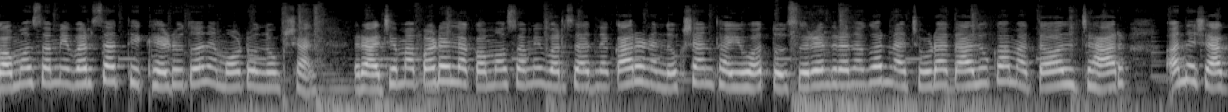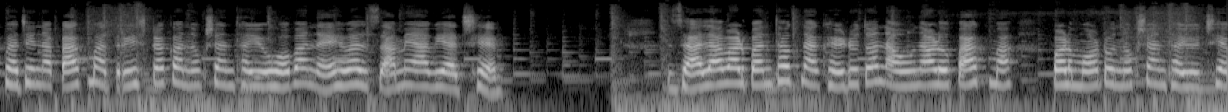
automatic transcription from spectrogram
કમોસમી વરસાદથી ખેડૂતોને મોટું નુકસાન. રાજ્યમાં પડેલા કમોસમી વરસાદને કારણે નુકસાન થયું હતું. સુરેન્દ્રનગરના ચૂડા તાલુકામાં તલ, ઝાર અને શાકભાજીના પાકમાં ત્રીસ ટકા નુકસાન થયું હોવાના અહેવાલ સામે આવ્યા છે. ઝાલાવાડ પંથકના ખેડૂતોના ઉનાળુ પાકમાં પણ મોટું નુકસાન થયું છે.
